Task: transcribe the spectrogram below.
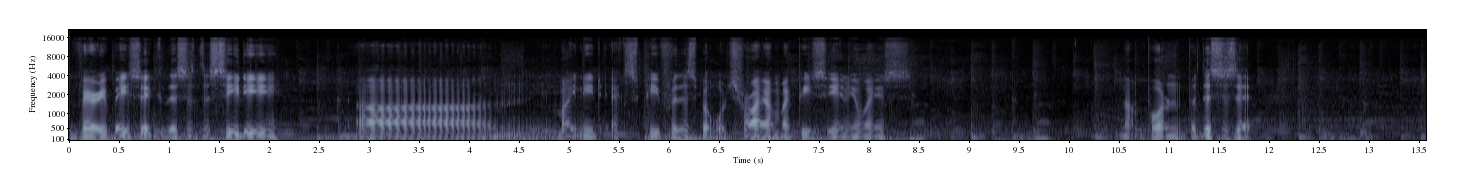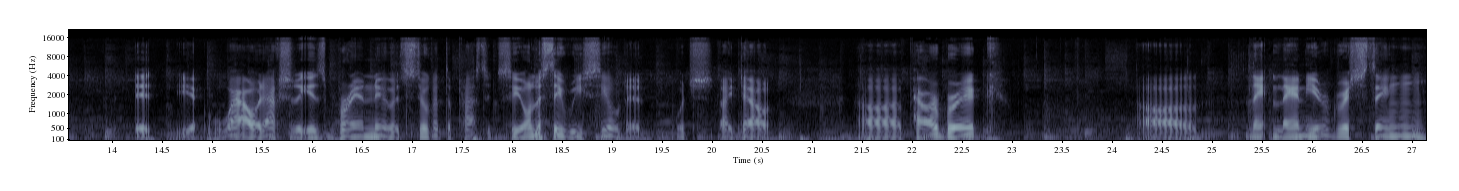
Very basic. This is the CD. Uh, you might need XP for this, but we'll try on my PC anyways not important, but this is it. It, yeah, wow, it actually is brand new. It's still got the plastic seal, unless they resealed it, which I doubt. Uh, power brick, uh, lanyard wrist thing,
